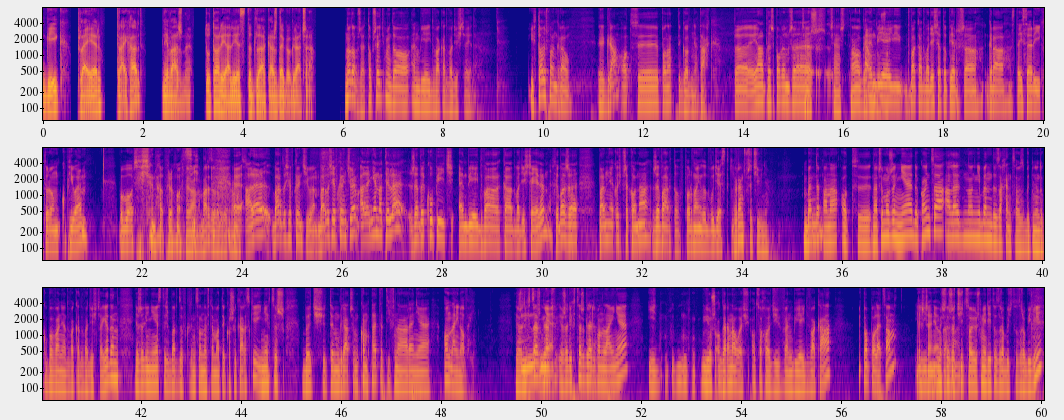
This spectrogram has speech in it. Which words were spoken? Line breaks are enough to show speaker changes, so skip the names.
Geek, player, tryhard? Nieważne. Tutorial jest dla każdego gracza.
No dobrze, to przejdźmy do NBA 2K21.
I w to już pan grał.
Y, Gram od y, ponad tygodnia, tak.
To ja też powiem, że
Cięż, cięż, no gram
NBA
dużo.
2K20 to pierwsza gra z tej serii, którą kupiłem, bo było oczywiście na promocji.
Była na bardzo dobrej
E,
promocji.
Ale bardzo się wkręciłem. Bardzo się wkręciłem, ale nie na tyle, żeby kupić NBA 2K21, chyba że pan mnie jakoś przekona, że warto w porównaniu do 20.
Wręcz przeciwnie. Będę pana od, y, znaczy może nie do końca, ale no nie będę zachęcał zbytnio do kupowania 2K21, jeżeli nie jesteś bardzo wkręcony w tematy koszykarskie i nie chcesz być tym graczem competitive na arenie online'owej. Jeżeli
No,
chcesz
nie.
grać, jeżeli chcesz grać w online i już ogarnąłeś o co chodzi w NBA 2K, to polecam.
Jeszcze
I
nie
Myślę, że
ogarnąłem.
ci, co już mieli to zrobić, to zrobili.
